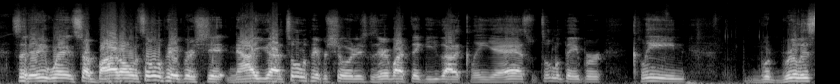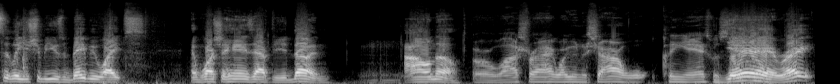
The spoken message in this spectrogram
so then they went and started buying all the toilet paper and shit. Now you got a toilet paper shortage because everybody thinking you gotta clean your ass with toilet paper, clean. But realistically, you should be using baby wipes and wash your hands after you're done. I don't know. Or a wash rag while you're in the shower, clean your ass with soap. Yeah, right.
